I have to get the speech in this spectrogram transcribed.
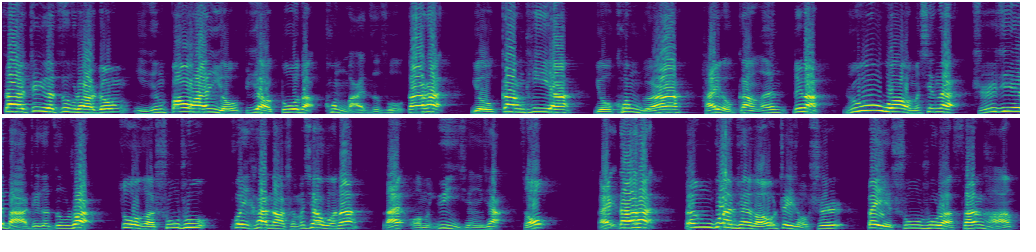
在这个字符串中已经包含有比较多的空白字符。大家看。有杠 t 呀，有空格啊，还有杠 n，对吧？如果我们现在直接把这个字符串做个输出，会看到什么效果呢？来，我们运行一下，走。哎，大家看，《登鹳雀楼》这首诗被输出了三行，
